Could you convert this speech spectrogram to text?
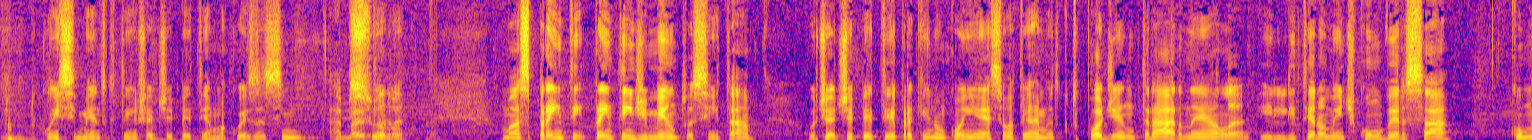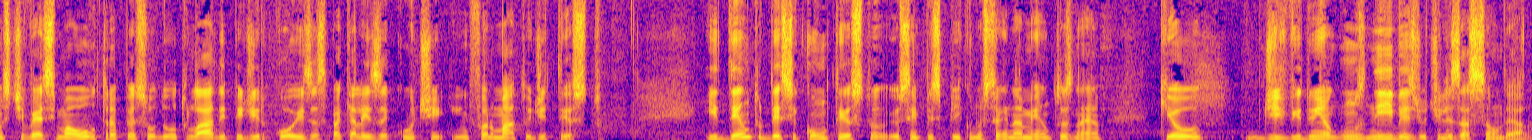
do conhecimento que tem o ChatGPT. É uma coisa assim absurda. louco, Mas para entendimento, assim, tá? O ChatGPT, para quem não conhece, é uma ferramenta que tu pode entrar nela e literalmente conversar como se tivesse uma outra pessoa do outro lado e pedir coisas para que ela execute em formato de texto. E dentro desse contexto, eu sempre explico nos treinamentos, né, que eu divido em alguns níveis de utilização dela.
